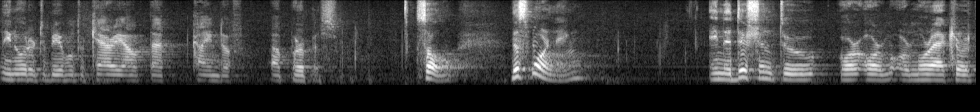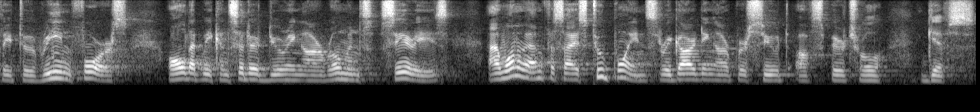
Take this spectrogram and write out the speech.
in order to be able to carry out that kind of uh, purpose. So, this morning, in addition to, or, or, or more accurately, to reinforce all that we considered during our Romans series, I want to emphasize two points regarding our pursuit of spiritual gifts.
